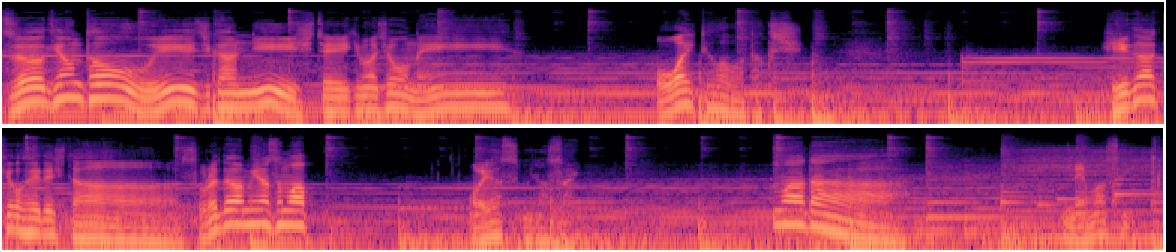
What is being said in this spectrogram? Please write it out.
ズキュンといい時間にしていきましょうね。お相手は私、比嘉京平でした。それでは皆様、おやすみなさいまだ寝ませんか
